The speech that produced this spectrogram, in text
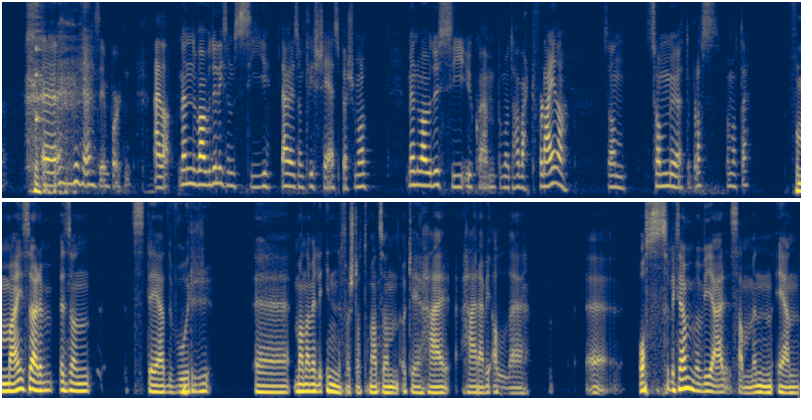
ja. Eh, yes, important. Nei da. Men hva vil du liksom si Det er veldig sånn klisjé-spørsmål. Men hva vil du si UKM på en måte har vært for deg, da? Sånn som møteplass, på en måte? For meg så er det et sånn et sted hvor eh, man er veldig innforstått med at sånn OK, her, her er vi alle eh, oss, liksom. Og vi er sammen en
